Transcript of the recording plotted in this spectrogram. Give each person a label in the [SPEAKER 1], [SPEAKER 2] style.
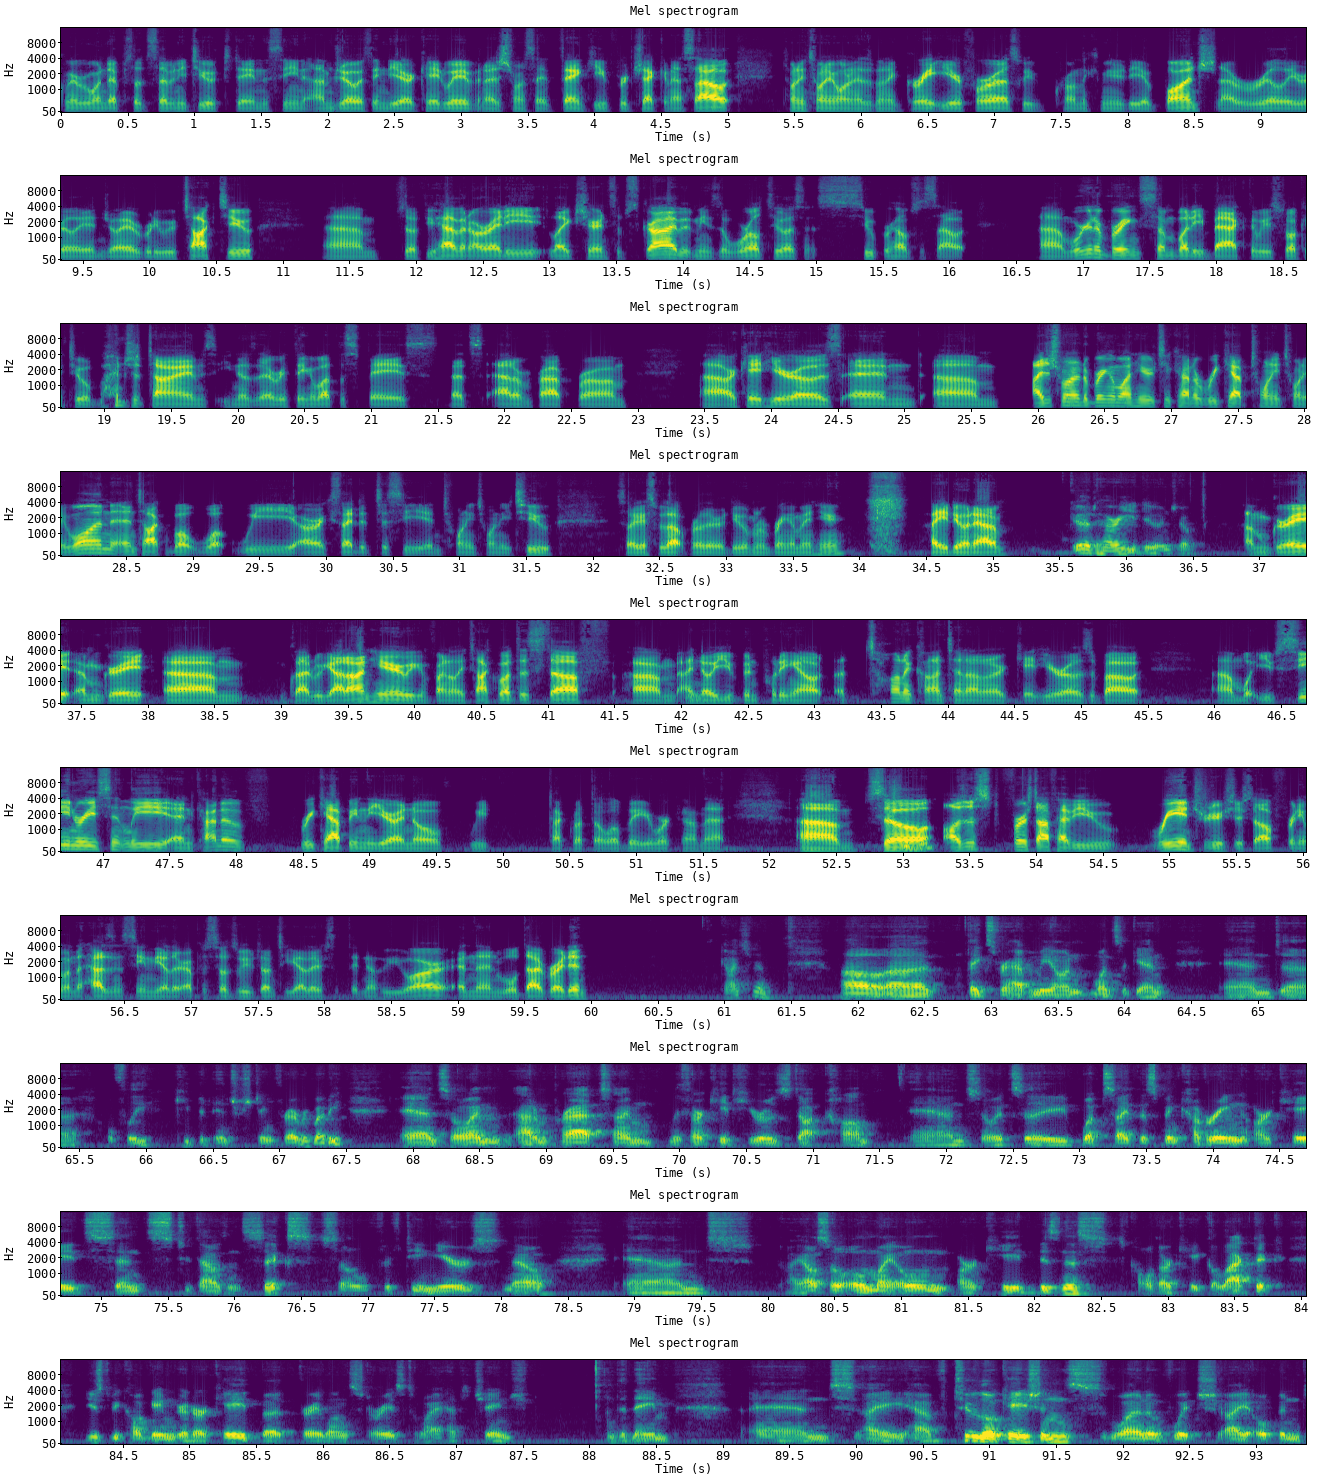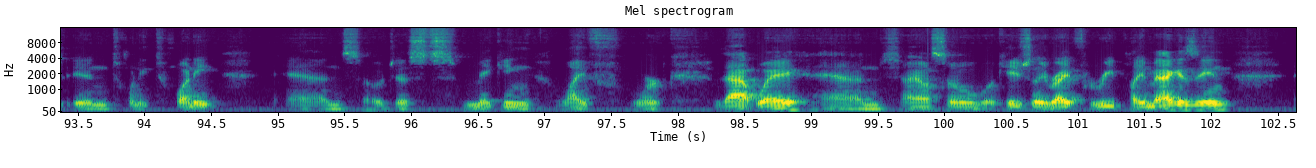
[SPEAKER 1] welcome everyone to episode 72 of Today in the Scene. I'm Joe with Indie Arcade Wave, and I just want to say thank you for checking us out. 2021 has been a great year for us. We've grown the community a bunch, and I really, really enjoy everybody we've talked to. Um, so if you haven't already, like, share, and subscribe. It means the world to us, and it super helps us out. Um, we're going to bring somebody back that we've spoken to a bunch of times. He knows everything about the space. That's Adam Pratt from uh, Arcade Heroes. And um, I just wanted to bring him on here to kind of recap 2021 and talk about what we are excited to see in 2022. So I guess without further ado, I'm going to bring him in here. How you doing, Adam?
[SPEAKER 2] Good. How are you doing, Joe?
[SPEAKER 1] I'm great. I'm great. Um, I'm glad we got on here. We can finally talk about this stuff. Um, I know you've been putting out a ton of content on Arcade Heroes about um, what you've seen recently and kind of recapping the year. I know we talked about that a little bit. You're working on that. Um, so mm-hmm. I'll just first off have you reintroduce yourself for anyone that hasn't seen the other episodes we've done together so they know who you are, and then we'll dive right in.
[SPEAKER 2] Gotcha. Uh, thanks for having me on once again, and uh, hopefully keep it interesting for everybody. And so I'm Adam Pratt. I'm with ArcadeHeroes.com. And so it's a website that's been covering arcades since 2006, so 15 years now. And I also own my own arcade business. It's called Arcade Galactic. Used to be called Game Grid Arcade, but very long story as to why I had to change the name. And I have two locations, one of which I opened in 2020 and so just making life work that way. And I also occasionally write for Replay Magazine,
